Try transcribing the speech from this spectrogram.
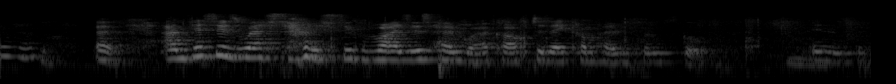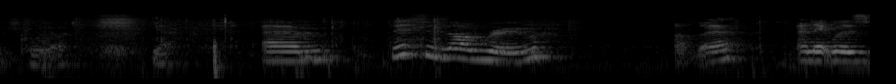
Where am I? Oh, and this is where Sally supervises homework after they come home from school. In the courtyard. Yeah. Um, this is our room up there, and it was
